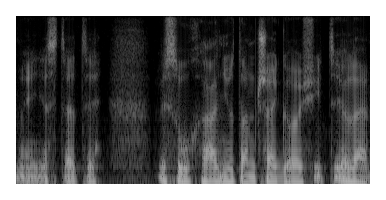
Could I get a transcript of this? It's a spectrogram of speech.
no i niestety wysłuchaniu tam czegoś i tyle.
